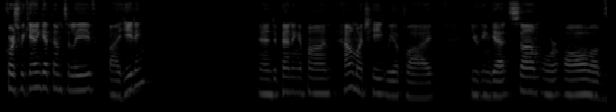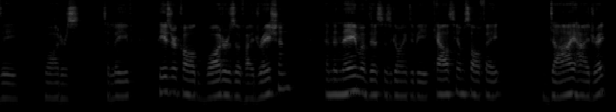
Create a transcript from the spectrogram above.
Of course, we can get them to leave by heating. And depending upon how much heat we apply, you can get some or all of the waters to leave. These are called waters of hydration. And the name of this is going to be calcium sulfate dihydrate.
